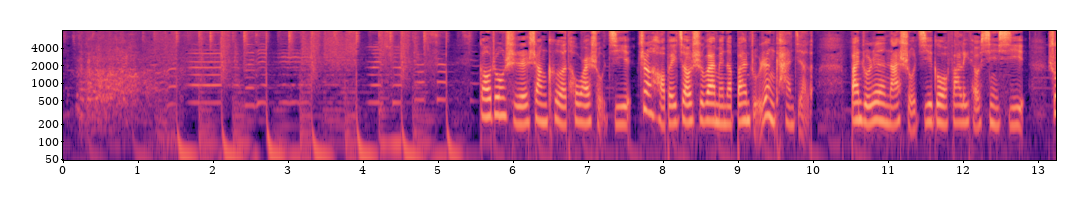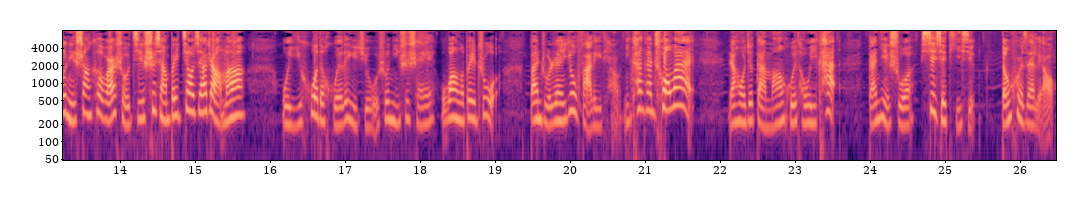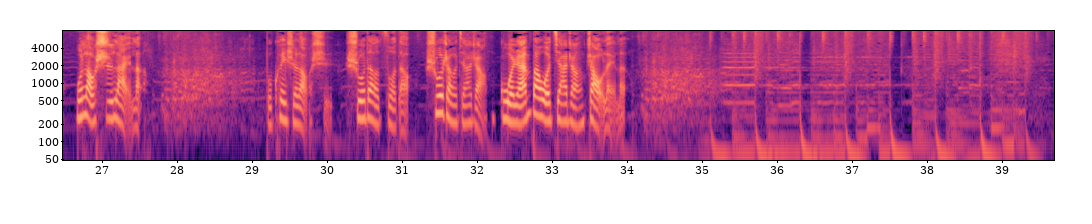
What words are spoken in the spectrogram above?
高中时上课偷玩手机，正好被教室外面的班主任看见了。班主任拿手机给我发了一条信息，说：“你上课玩手机是想被叫家长吗？”我疑惑的回了一句：“我说你是谁？我忘了备注。”班主任又发了一条：“你看看窗外。”然后我就赶忙回头一看，赶紧说：“谢谢提醒，等会儿再聊。”我老师来了，不愧是老师，说到做到，说找家长，果然把我家长找来了。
